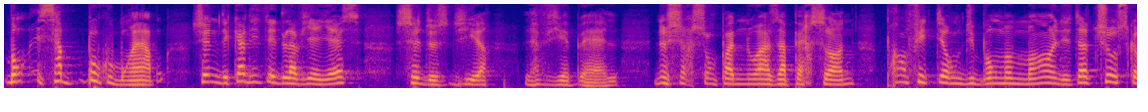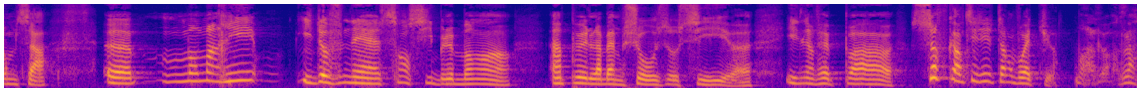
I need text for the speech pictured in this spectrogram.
Bon, et ça beaucoup moins. C'est une des qualités de la vieillesse, c'est de se dire, la vie est belle, ne cherchons pas de noise à personne, profitons du bon moment, et des tas de choses comme ça. Euh, mon mari, il devenait sensiblement un peu la même chose aussi. euh, il n'avait pas, sauf quand il était en voiture. Bon, alors là,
